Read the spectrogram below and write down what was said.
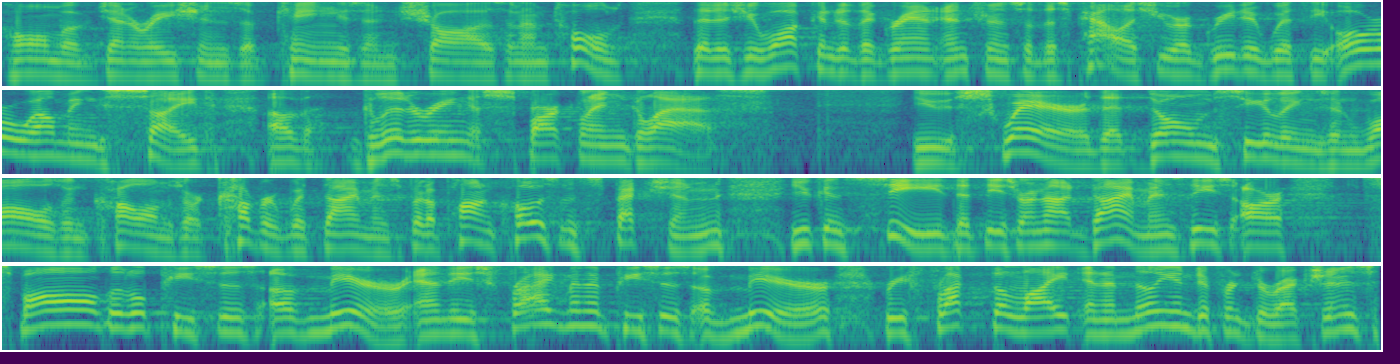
home of generations of kings and shahs. And I'm told that as you walk into the grand entrance of this palace, you are greeted with the overwhelming sight of glittering, sparkling glass. You swear that dome ceilings and walls and columns are covered with diamonds, but upon close inspection, you can see that these are not diamonds. These are small little pieces of mirror, and these fragmented pieces of mirror reflect the light in a million different directions,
